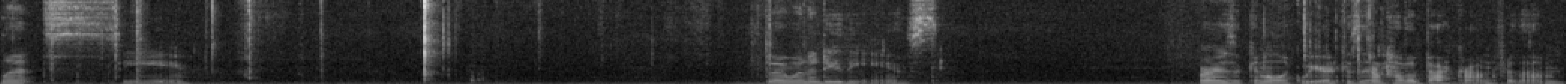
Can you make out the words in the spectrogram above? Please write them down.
Let's see. Do I want to do these? Or is it going to look weird because I don't have a background for them?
